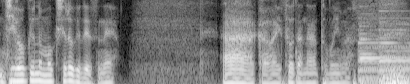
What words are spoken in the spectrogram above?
地獄の目視録ですね。ああ、かわいそうだなと思います。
